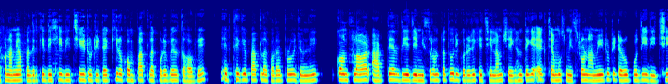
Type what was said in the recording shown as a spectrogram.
এখন আমি আপনাদেরকে দেখিয়ে দিচ্ছি রুটিটা কীরকম পাতলা করে বেলতে হবে। এর থেকে পাতলা করার প্রয়োজন নেই। কর্নফ্লাওয়ার আর তেল দিয়ে যে মিশ্রণটা তৈরি করে রেখেছিলাম, সেখান থেকে এক চামচ মিশ্রণ আমি রুটিটার উপর দিয়ে দিচ্ছি।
